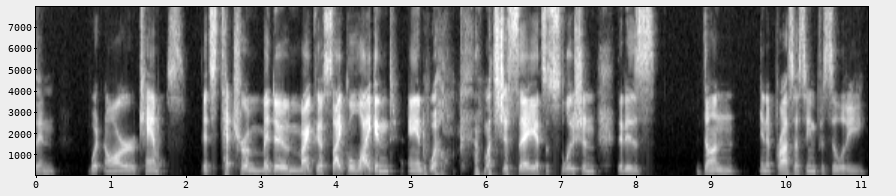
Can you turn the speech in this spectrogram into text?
and what are TAMLs? It's tetramidamycycle ligand, and well, let's just say it's a solution that is done in a processing facility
